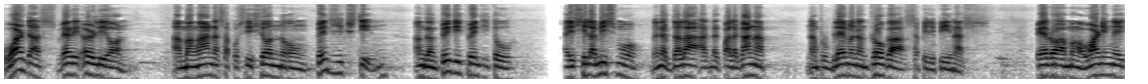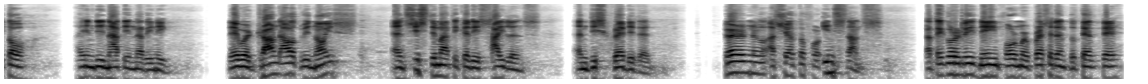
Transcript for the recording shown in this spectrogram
warned us very early on ang mga nasa posisyon noong 2016 hanggang 2022 ay sila mismo na nagdala at nagpalaganap ng problema ng droga sa Pilipinas. Pero ang mga warning na ito ay hindi natin narinig. They were drowned out with noise and systematically silenced and discredited. Colonel Asierto, for instance, categorically named former President Duterte,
